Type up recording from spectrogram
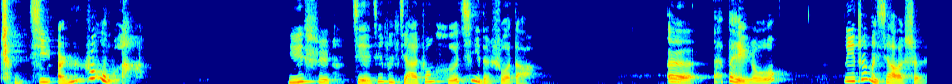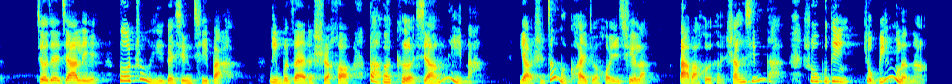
趁虚而入了。于是姐姐们假装和气的说道：“呃，贝柔，你这么孝顺，就在家里多住一个星期吧。你不在的时候，爸爸可想你呢。要是这么快就回去了，爸爸会很伤心的，说不定就病了呢。”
